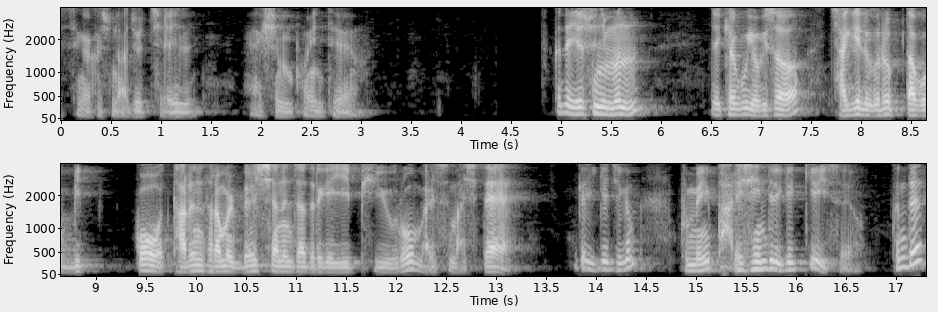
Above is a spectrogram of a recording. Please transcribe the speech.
생각할 수 있는 아주 제일 핵심 포인트예요. 근데 예수님은 결국 여기서 자기를 의롭다고 믿고 다른 사람을 멸시하는 자들에게 이 비유로 말씀하시되 그러니까 이게 지금 분명히 바리새인들에게 끼어 있어요. 근데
